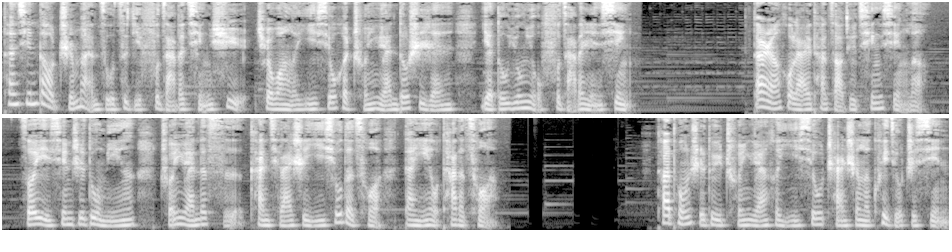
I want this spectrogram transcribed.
贪心到只满足自己复杂的情绪，却忘了宜修和纯元都是人，也都拥有复杂的人性。当然，后来他早就清醒了，所以心知肚明，纯元的死看起来是宜修的错，但也有他的错。他同时对纯元和宜修产生了愧疚之心，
